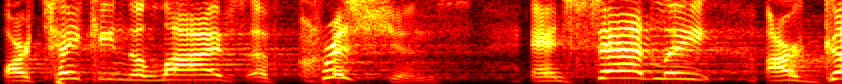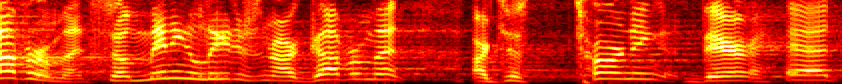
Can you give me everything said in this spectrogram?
are taking the lives of Christians And sadly, our government, so many leaders in our government are just turning their head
